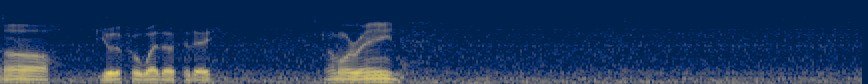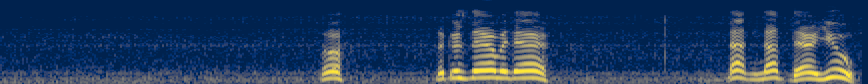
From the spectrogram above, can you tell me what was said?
Oh, beautiful weather today. No more rain. Oh, look who's there over there. Not, not there, you.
